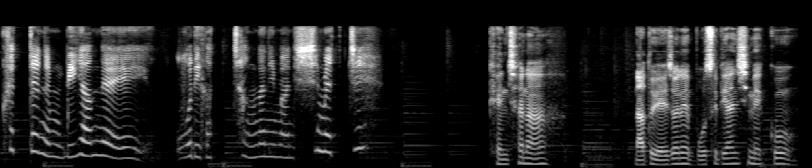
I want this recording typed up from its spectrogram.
그때는 미안해. 우리가 장난이 많이 심했지? 괜찮아. 나도 예전에 모습이 한심했고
